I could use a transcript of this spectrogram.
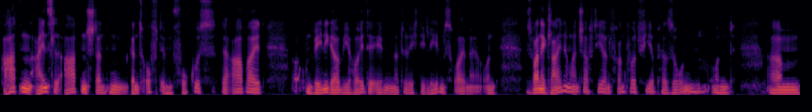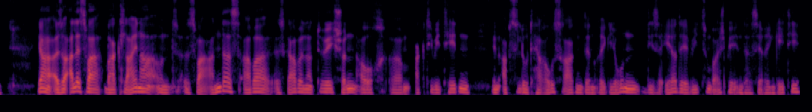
Arten, Einzelarten standen ganz oft im Fokus der Arbeit und weniger wie heute eben natürlich die Lebensräume. Und es war eine kleine Mannschaft hier in Frankfurt, vier Personen und ähm, ja, also alles war, war kleiner und es war anders, aber es gab natürlich schon auch ähm, Aktivitäten in absolut herausragenden Regionen dieser Erde, wie zum Beispiel in der Serengeti,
